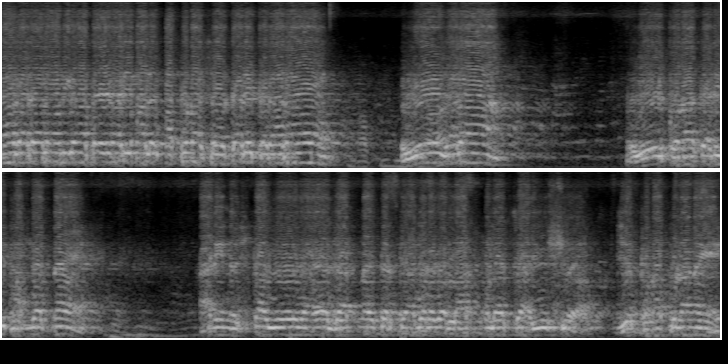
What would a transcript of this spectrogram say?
गाड्या लावून घ्या बैलगाडी मालक पुन्हा सहकार्य करा वेळ झाला वेळ कोणासाठी थांबत नाही आणि नुसता वेळ वाया जात नाही तर त्याबरोबर लहान मुलाचं आयुष्य जे पुन्हा पुन्हा नाही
